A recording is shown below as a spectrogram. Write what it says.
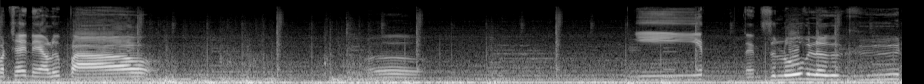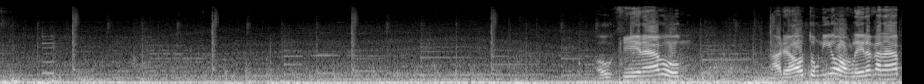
มันใช่แนวหรือเปล่า อีดแต่ง slope ไปเลยกลางคืนโอเคนะครับผมเอาเดี๋ยวเอาตรงนี้ออกเลยแล้วกันนะครับ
